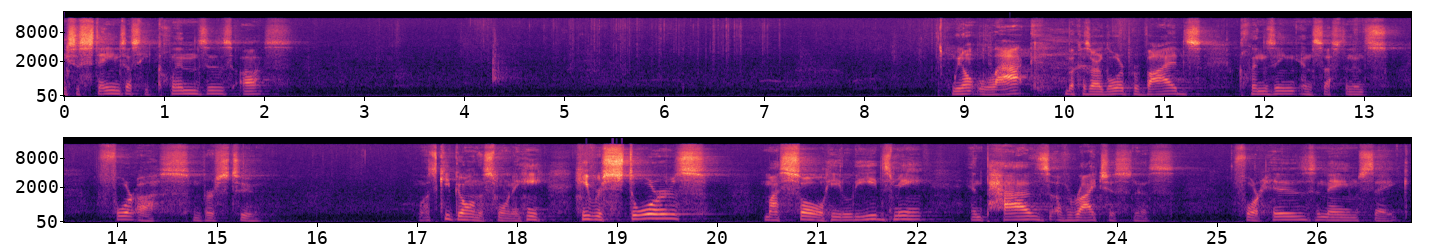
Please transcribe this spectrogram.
He sustains us, he cleanses us. We don't lack because our Lord provides cleansing and sustenance for us. In verse 2. Let's keep going this morning. He, he restores my soul, He leads me in paths of righteousness for His name's sake.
